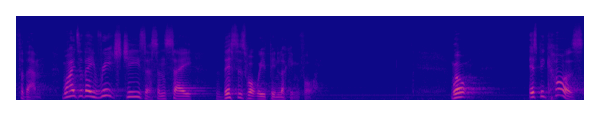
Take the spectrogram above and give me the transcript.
for them? Why do they reach Jesus and say, This is what we've been looking for? Well, it's because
